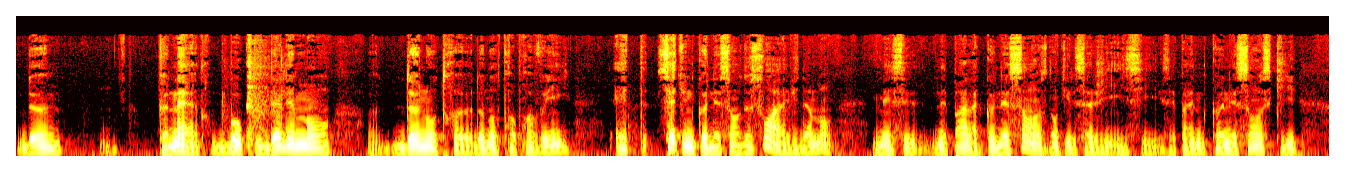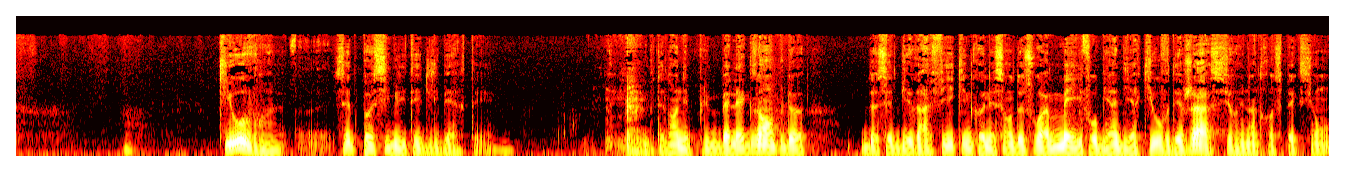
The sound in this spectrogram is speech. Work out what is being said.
de connaître beaucoup d'éléments de notre, de notre propre vie, c'est une connaissance de soi, évidemment, mais ce n'est pas la connaissance dont il s'agit ici. Ce n'est pas une connaissance qui, qui ouvre cette possibilité de liberté peut-être un des plus bels exemples de, de cette biographie qu'une connaissance de soi, mais il faut bien dire qui ouvre déjà sur une introspection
